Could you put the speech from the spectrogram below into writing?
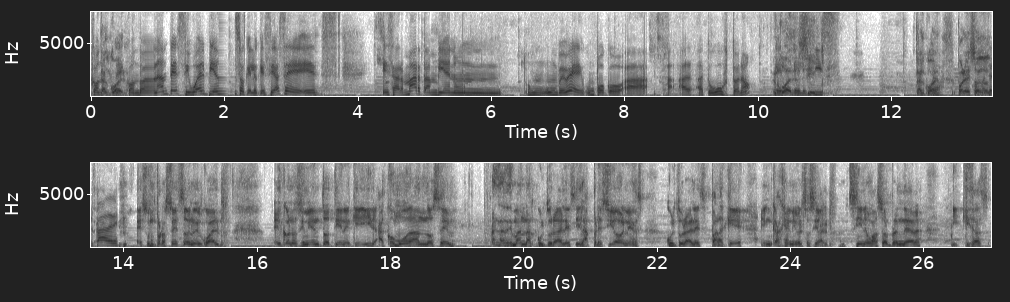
con, tal cual. con donantes, igual pienso que lo que se hace es es armar también un, un, un bebé un poco a, a, a, tu gusto, ¿no? Tal cual, El, sí. Tal cual. Los, Por eso es, el padre. es un proceso en el cual el conocimiento tiene que ir acomodándose a las demandas culturales y las presiones culturales para que encaje a nivel social. Sí nos va a sorprender y quizás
